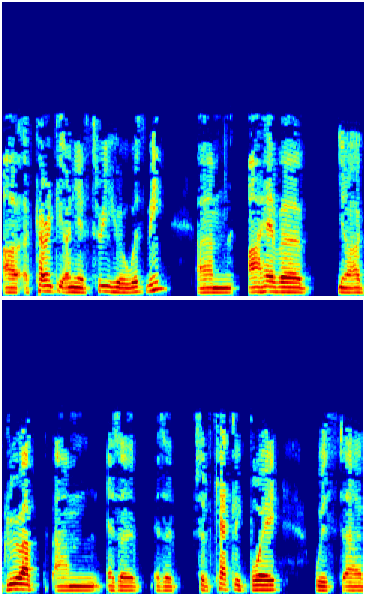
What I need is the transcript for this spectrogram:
I currently only have three who are with me. Um, I have a, you know, I grew up um, as a as a sort of Catholic boy with uh,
